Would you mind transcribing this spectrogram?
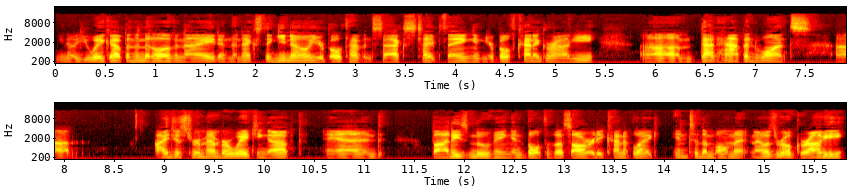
you know, you wake up in the middle of the night and the next thing you know, you're both having sex type thing and you're both kind of groggy. Um, that happened once. Um, I just remember waking up and bodies moving and both of us already kind of like into the moment. And I was real groggy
